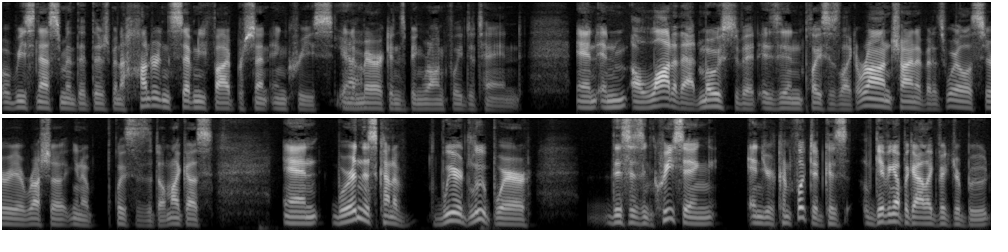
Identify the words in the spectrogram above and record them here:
a recent estimate that there's been a 175% increase in Americans being wrongfully detained. And, and a lot of that, most of it, is in places like Iran, China, Venezuela, Syria, Russia, you know, places that don't like us. And we're in this kind of weird loop where this is increasing and you're conflicted because giving up a guy like Viktor Bout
